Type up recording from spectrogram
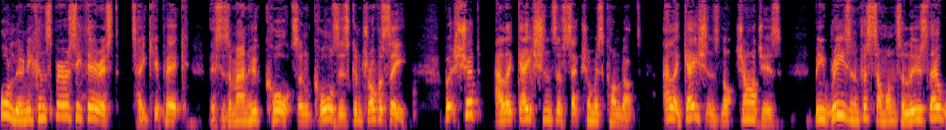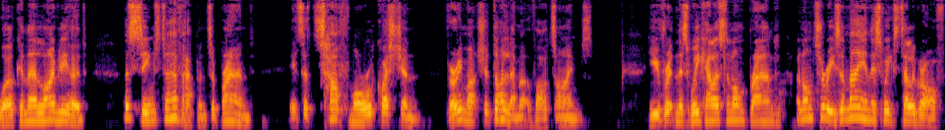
or loony conspiracy theorist. Take your pick. This is a man who courts and causes controversy. But should allegations of sexual misconduct, allegations not charges, be reason for someone to lose their work and their livelihood, as seems to have happened to Brand? It's a tough moral question, very much a dilemma of our times. You've written this week, Allison, on Brand and on Theresa May in this week's Telegraph.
